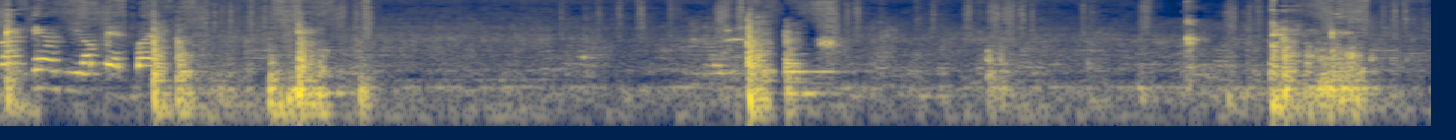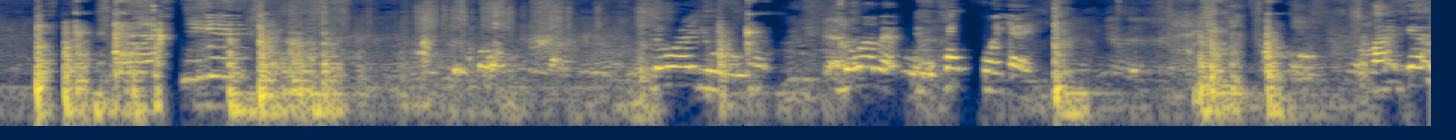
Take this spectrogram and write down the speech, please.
ล้วแก้วทีละแปดใบ หรือว่าอยู่หรือว่าแบบอยู่ครอบครัวใหญ่ร้านแก้ว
